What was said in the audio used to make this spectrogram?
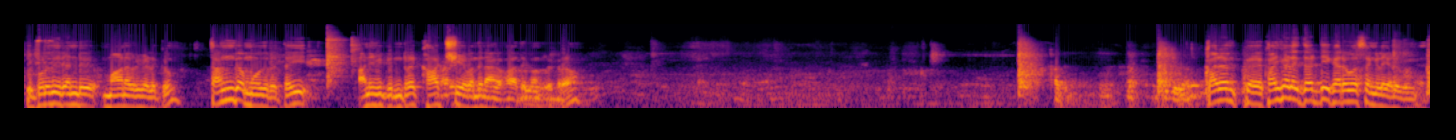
இப்பொழுது இரண்டு மாணவர்களுக்கும் தங்க மோதிரத்தை அணிவிக்கின்ற காட்சியை வந்து நாங்கள் பார்த்து கொண்டிருக்கிறோம். க- கைகளை தட்டி கரவசங்களை எழுதுங்க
